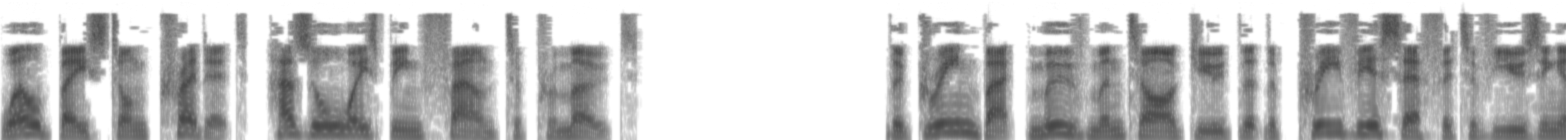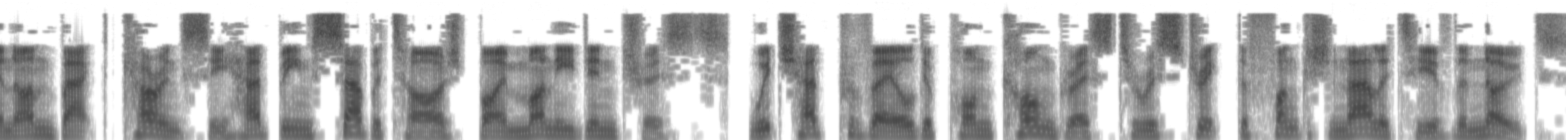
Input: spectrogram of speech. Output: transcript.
well based on credit, has always been found to promote. The Greenback movement argued that the previous effort of using an unbacked currency had been sabotaged by moneyed interests, which had prevailed upon Congress to restrict the functionality of the notes,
